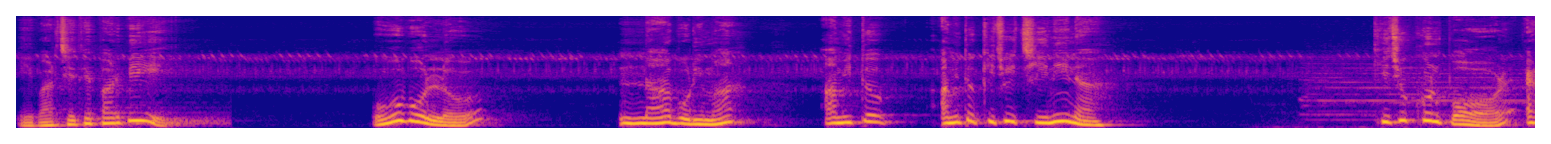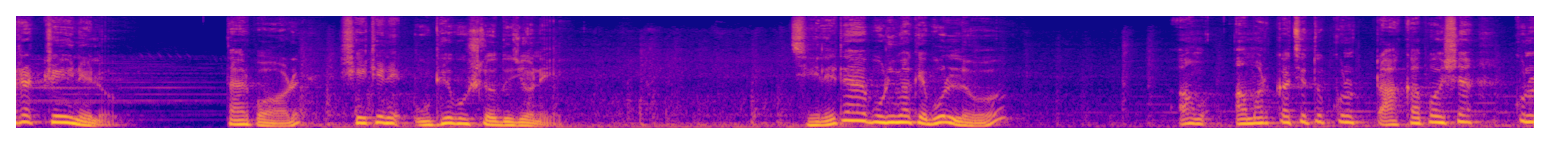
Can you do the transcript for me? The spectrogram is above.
এবার যেতে পারবি? ও বলল, না বুড়িমা, আমি তো আমি তো কিছুই চিনি না। কিছুক্ষণ পর একটা ট্রেন এলো। তারপর সেই ট্রেনে উঠে বসল দুজনে। ছেলেটা বুড়িমাকে বলল "আম- আমার কাছে তো কোনো টাকা পয়সা, কোনো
